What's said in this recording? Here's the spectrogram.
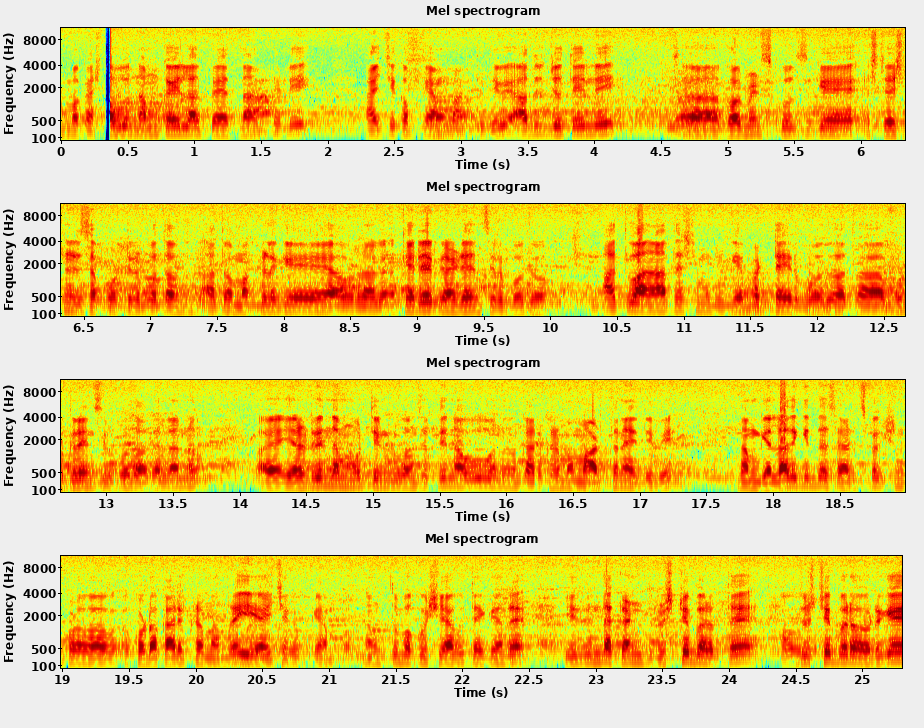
ತುಂಬ ಕಷ್ಟ. ಅವು ನಮ್ಮ ಕೈಲಾದ ಪ್ರಯತ್ನ ಅಂತೇಳಿ ಐ ಚೆಕಪ್ ಕ್ಯಾಂಪ್ ಮಾಡ್ತಿದ್ದೀವಿ. ಅದ್ರ ಜೊತೆಯಲ್ಲಿ ಗೌರ್ಮೆಂಟ್ ಸ್ಕೂಲ್ಸ್ಗೆ ಸ್ಟೇಷನರಿ ಸಪೋರ್ಟ್ ಇರ್ಬೋದು, ಅಥವಾ ಮಕ್ಕಳಿಗೆ ಅವರ ಕೆರಿಯರ್ ಗೈಡೆನ್ಸ್ ಇರ್ಬೋದು, ಅಥವಾ ಅನಾಥಾಶ್ರಮಗಳಿಗೆ ಬಟ್ಟೆ ಇರ್ಬೋದು, ಅಥವಾ ಫುಡ್ ಗ್ರೈನ್ಸ್ ಇರ್ಬೋದು, ಅದೆಲ್ಲನೂ ಎರಡರಿಂದ ಮೂರು ತಿಂಗಳಿಗೆ ಸರ್ತಿ ನಾವು ಒಂದೊಂದು ಕಾರ್ಯಕ್ರಮ ಮಾಡ್ತಾನೆ ಇದ್ದೀವಿ. ನಮಗೆಲ್ಲದಕ್ಕಿಂತ ಸ್ಯಾಟಿಸ್ಫ್ಯಾಕ್ಷನ್ ಕೊಡೋ ಕೊಡೋ ಕಾರ್ಯಕ್ರಮ ಅಂದರೆ ಈ ಐ ಚೆಕಪ್ ಕ್ಯಾಂಪು ನಮ್ಗೆ ತುಂಬ ಖುಷಿ ಆಗುತ್ತೆ. ಯಾಕೆಂದರೆ ಇದರಿಂದ ಕಣ್ಣು ದೃಷ್ಟಿ ಬರುತ್ತೆ. ದೃಷ್ಟಿ ಬರೋರಿಗೆ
